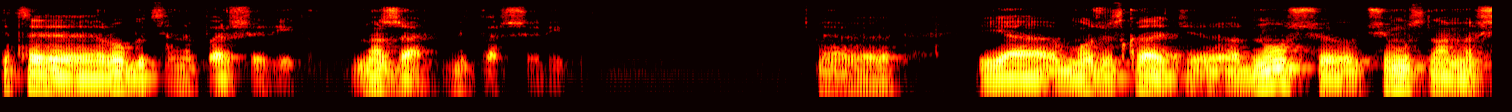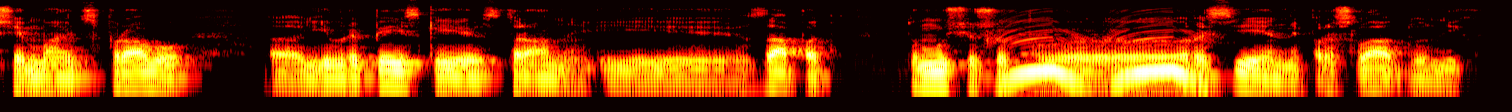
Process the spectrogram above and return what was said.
І це робиться не перший рік. На жаль, не перший рік. Е, Я можу сказати одно, що чому з нами ще мають справу європейські страни і Запад, тому що щоб Росія не пройшла до них,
